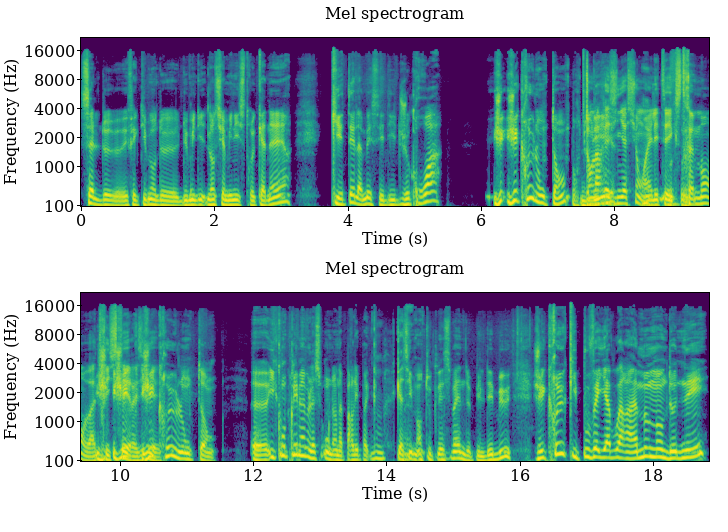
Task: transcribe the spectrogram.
celle de, effectivement de, l'ancien ministre Caner, qui était la Messédite. Je crois j'ai cru longtemps, pour Dans la résignation, hein, elle était extrêmement attristée, résignée. J'ai cru longtemps, euh, y compris même, on en a parlé mm. quasiment toutes les semaines depuis le début, j'ai cru qu'il pouvait y avoir à un moment donné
